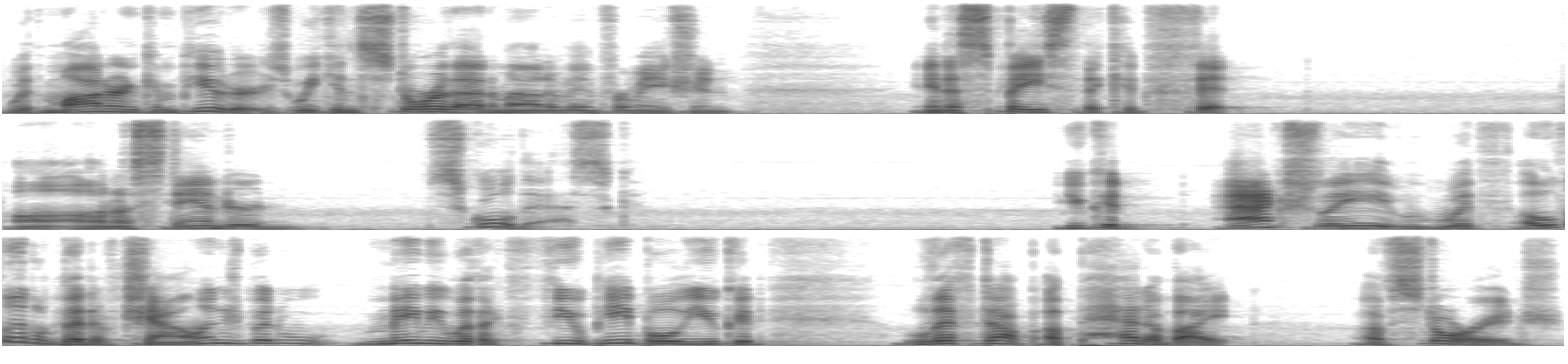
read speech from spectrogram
with modern computers, we can store that amount of information in a space that could fit on a standard school desk. You could actually, with a little bit of challenge, but maybe with a few people, you could lift up a petabyte of storage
